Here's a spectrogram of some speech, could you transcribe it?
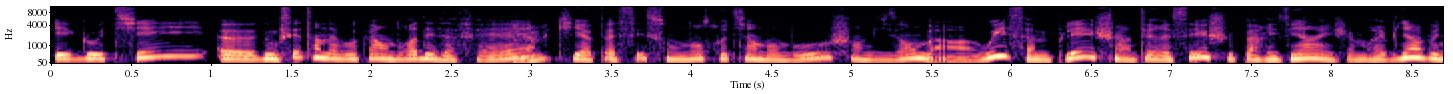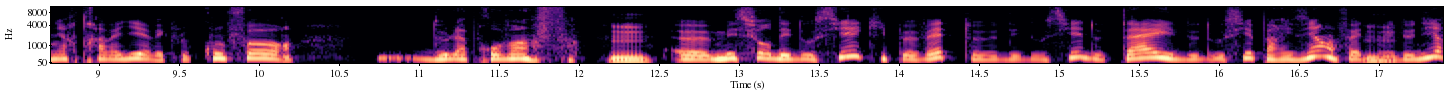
Et Gauthier, donc c'est un avocat en droit des affaires Mhm. qui a passé son entretien d'embauche en disant bah oui, ça me plaît, je suis intéressé, je suis parisien et j'aimerais bien venir travailler avec le confort de la province, Hmm. euh, mais sur des dossiers qui peuvent être euh, des dossiers de taille, de dossiers parisiens en fait, Mhm. mais de dire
